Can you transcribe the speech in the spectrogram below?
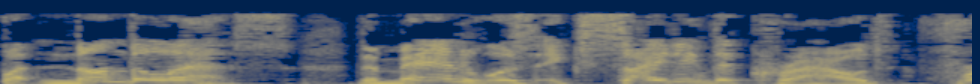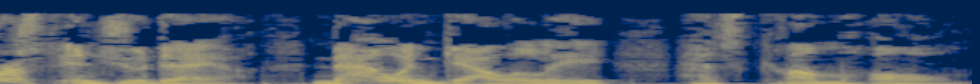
But nonetheless, the man who was exciting the crowds, first in Judea, now in Galilee, has come home.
